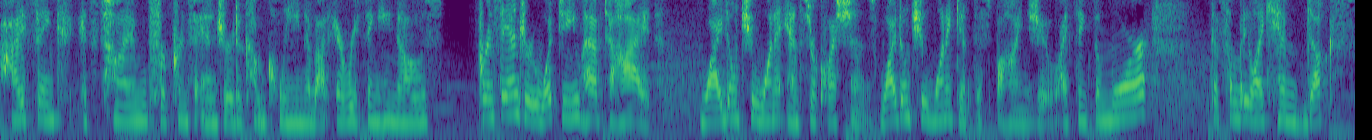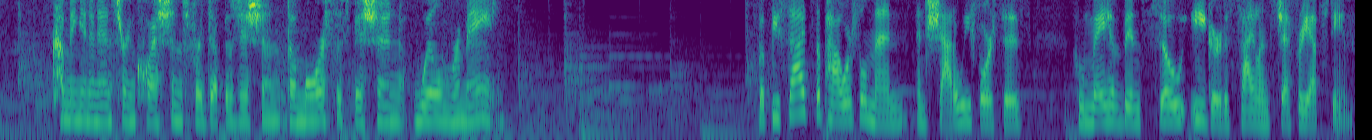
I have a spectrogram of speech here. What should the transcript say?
I think it's time for Prince Andrew to come clean about everything he knows. Prince Andrew, what do you have to hide? Why don't you want to answer questions? Why don't you want to get this behind you? I think the more that somebody like him ducks coming in and answering questions for a deposition, the more suspicion will remain. But besides the powerful men and shadowy forces who may have been so eager to silence Jeffrey Epstein,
